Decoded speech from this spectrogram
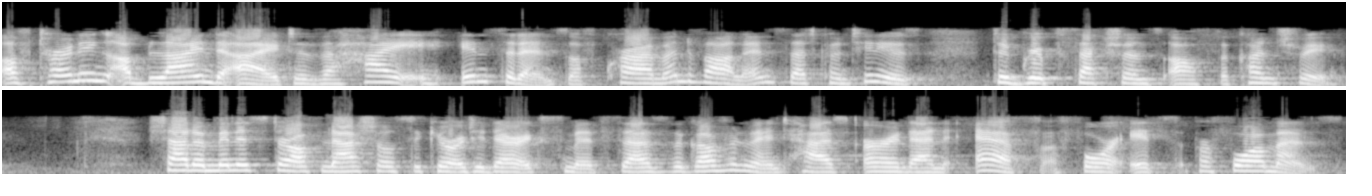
of turning a blind eye to the high incidence of crime and violence that continues to grip sections of the country. Shadow Minister of National Security Derrick Smith says the government has earned an F for its performance.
